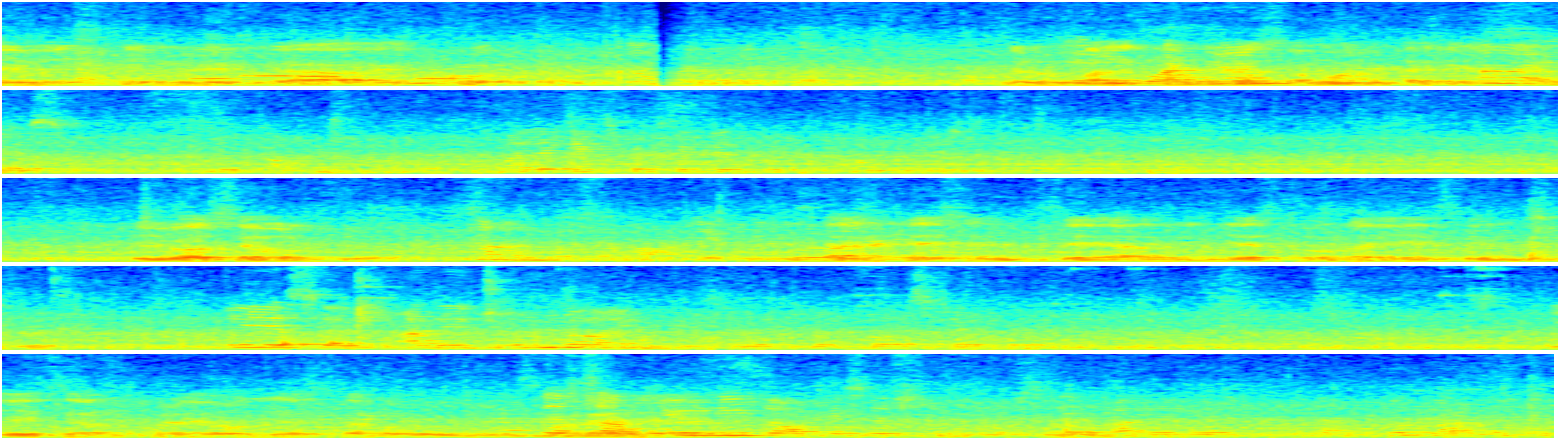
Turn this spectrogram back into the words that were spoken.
ఐదు ఇస్తే ఇమీడియట్గా ఇంప్రూవ్ అవుతారు మీరు మళ్ళీ కంటిన్యూస్గా మానిటర్ చేస్తారు మళ్ళీ నెక్స్ట్ ఫిఫ్టీన్ డేస్ ఫీవర్స్ ఎవరికి సార్ శానిటేషన్ అది చేస్తుందా? ఏసీ అది జూన్లో అయింది సార్ ఫస్ట్ అయితే ఏసీ ఎవరు చేస్తారు. యూనిట్ ఆఫీసర్స్ ఉన్నారు సార్ వాళ్ళ దాంట్లో వాళ్ళకి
